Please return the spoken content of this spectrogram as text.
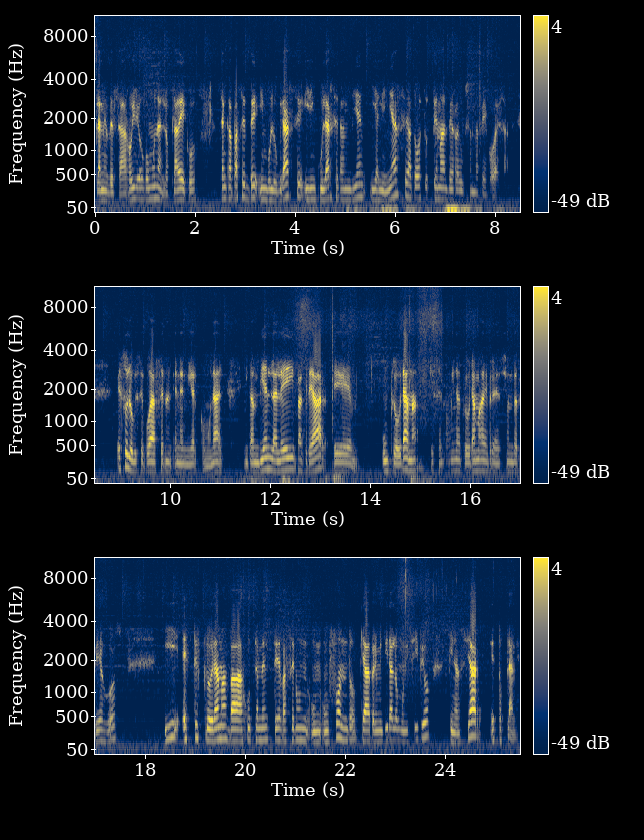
planes de desarrollo comunal, los PLADECO, sean capaces de involucrarse y vincularse también y alinearse a todos estos temas de reducción de riesgo de desastre. Eso es lo que se puede hacer en, el nivel comunal. Y también la ley va a crear eh, un programa que se denomina el programa de prevención de riesgos y este programa va justamente va a ser un, fondo que va a permitir a los municipios financiar estos planes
